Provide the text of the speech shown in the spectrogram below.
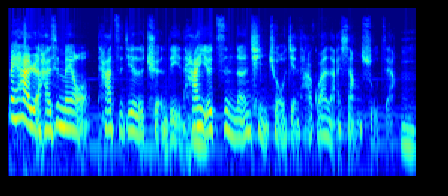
被害人还是没有他直接的权利，他也只能请求检察官来上诉这样。嗯。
